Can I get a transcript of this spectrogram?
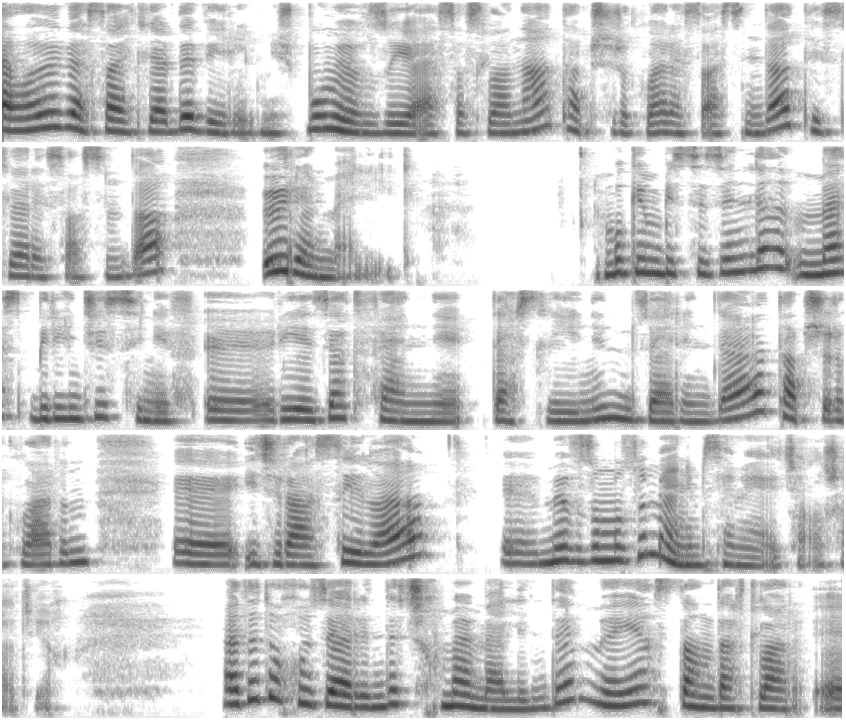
əlavə vəsaitlərdə verilmiş bu mövzuya əsaslanan tapşırıqlar əsasında, testlər əsasında öyrənməliyik. Bu gün biz sizinlə məhz 1-ci sinif e, riyaziyyat fənni dərsliyinin üzərində tapşırıqların e, icrası ilə e, mövzumuzu mənimsəməyə çalışacağıq. Ədəd oxu üzərində çıxma əməlində müəyyən standartlar e,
